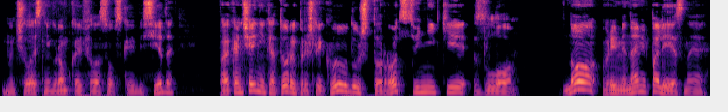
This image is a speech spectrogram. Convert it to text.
Началась негромкая философская беседа, по окончании которой пришли к выводу, что родственники – зло, но временами полезное,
